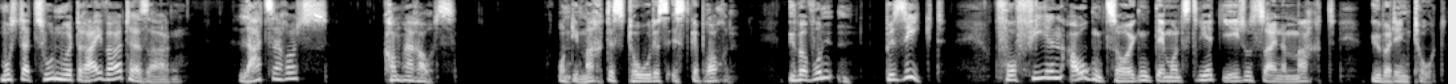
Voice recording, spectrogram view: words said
muss dazu nur drei Wörter sagen. Lazarus, komm heraus. Und die Macht des Todes ist gebrochen, überwunden, besiegt. Vor vielen Augenzeugen demonstriert Jesus seine Macht über den Tod.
